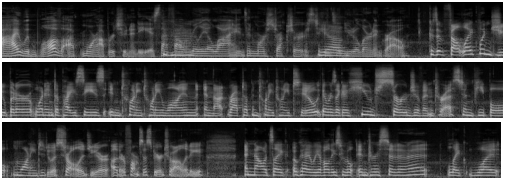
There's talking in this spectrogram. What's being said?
I would love op- more opportunities that felt really aligned and more structures to Mm-hmm. Yeah. continue to learn and grow. Because it felt like when Jupiter went into Pisces in 2021 and that wrapped up in 2022, there was like a huge surge of interest in people wanting to do astrology or other forms of spirituality. And now it's like, okay, we have all these people interested in it. Like what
